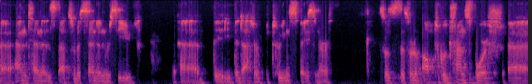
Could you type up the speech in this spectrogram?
uh, antennas that sort of send and receive uh, the the data between space and Earth. So it's the sort of optical transport uh,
